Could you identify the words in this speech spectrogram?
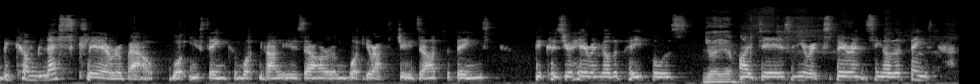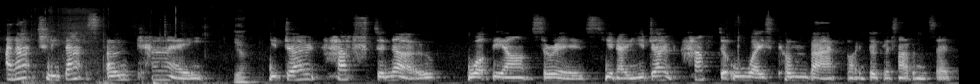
become less clear about what you think and what your values are and what your attitudes are to things because you're hearing other people's Yeah, yeah. ideas and you're experiencing other things. And actually, that's okay. Yeah. You don't have to know what the answer is. You know, you don't have to always come back, like Douglas Adams said,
